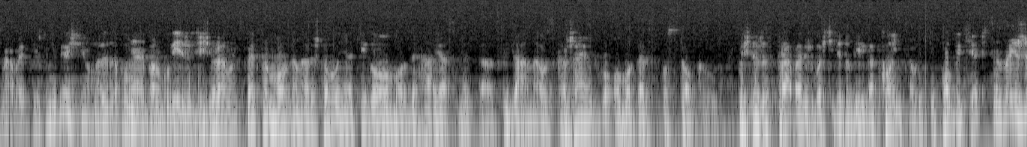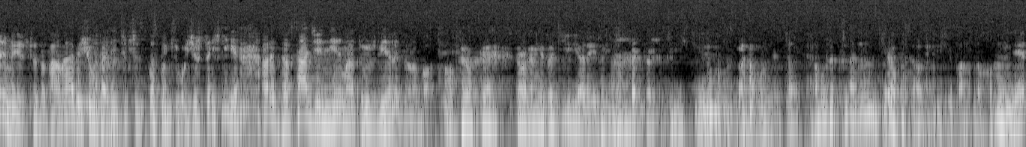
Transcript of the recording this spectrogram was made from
sprawa jest jeszcze niewyjaśniona. Ale zapomniałem panu powiedzieć, że dziś rano inspektor Morgan aresztował niejakiego Mordechaja Smitha, cygana, oskarżając go o morderstwo Stoku. Myślę, że sprawa już właściwie dobiega końca. Oczywiście po wycieczce zajrzymy jeszcze do pana, aby się upewnić, czy wszystko skończyło się szczęśliwie. Ale w zasadzie nie ma tu już wiele do roboty. No, trochę, trochę mnie to dziwi, ale jeżeli inspektor rzeczywiście... A może, a może przynajmniej mój kierowca odwiezie pana do. Nie,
